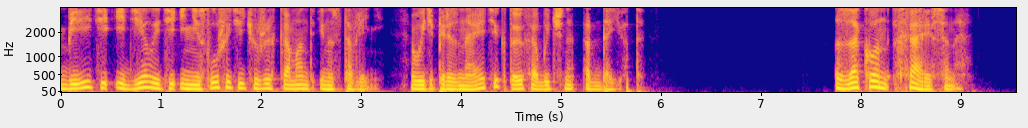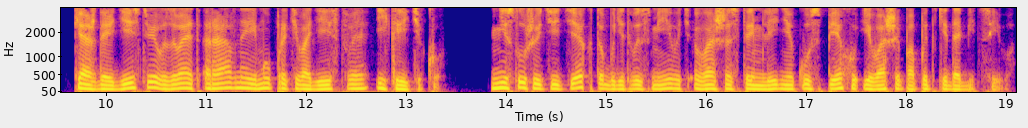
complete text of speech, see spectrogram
Берите и делайте, и не слушайте чужих команд и наставлений. Вы теперь знаете, кто их обычно отдает. Закон Харрисона. Каждое действие вызывает равное ему противодействие и критику. Не слушайте тех, кто будет высмеивать ваше стремление к успеху и ваши попытки добиться его.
